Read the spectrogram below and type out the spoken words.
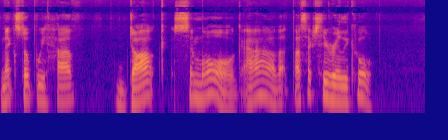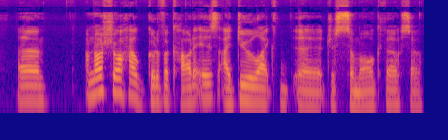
Next up, we have Dark Simorg. Ah, that, that's actually really cool. Um, I'm not sure how good of a card it is. I do like uh, just Simorg, though, so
